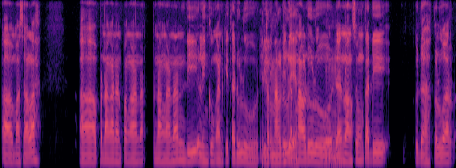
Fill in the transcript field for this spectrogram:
uh, masalah uh, penanganan penanganan di lingkungan kita dulu Di- Internal dulu ya? internal dulu Hmm. dan langsung tadi udah keluar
